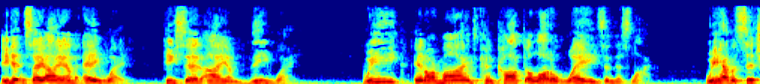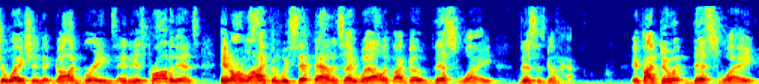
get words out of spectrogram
He didn't say I am a way. He said I am the way. We in our minds concoct a lot of ways in this life. We have a situation that God brings in His providence in our life, and we sit down and say, Well, if I go this way, this is going to happen. If I do it this way,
